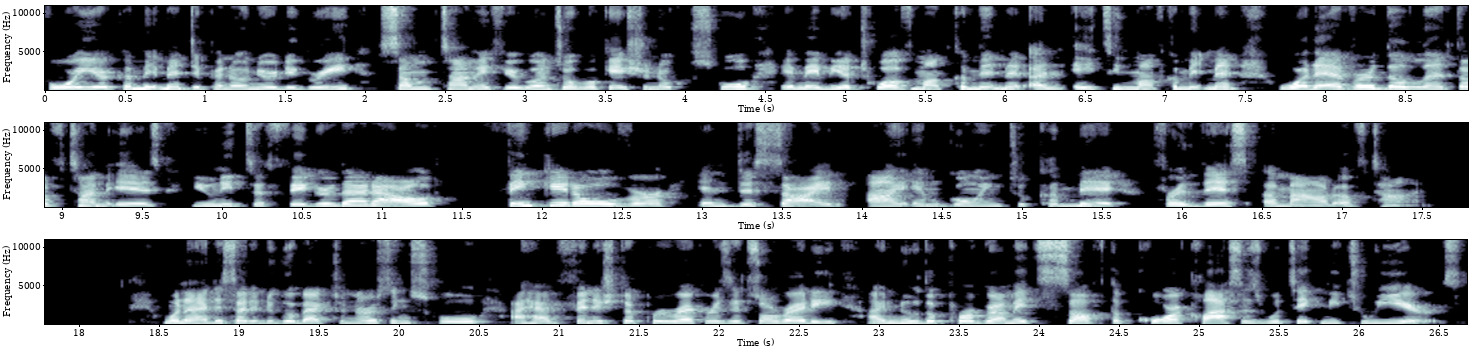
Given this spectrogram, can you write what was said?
four year commitment, depending on your degree. Sometime, if you're going to a vocational school, it may be a 12 month commitment, an 18 month commitment. Whatever the length of time is, you need to figure that out think it over and decide I am going to commit for this amount of time. When I decided to go back to nursing school, I had finished the prerequisites already. I knew the program itself, the core classes would take me two years.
